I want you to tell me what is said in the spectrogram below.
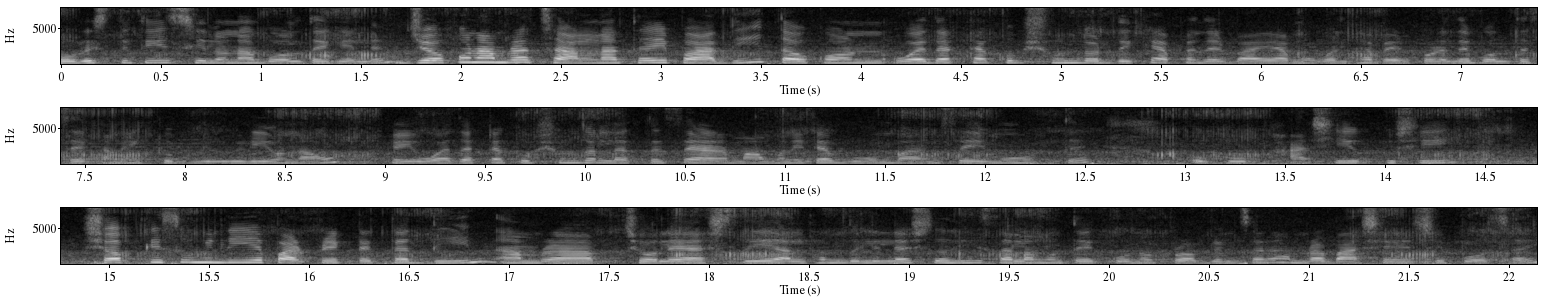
পরিস্থিতি ছিল না বলতে গেলে। যখন আমরা চালনাতেই পা দিই, তখন ওয়েদারটা খুব সুন্দর দেখে আপনাদের ভাইয়া মোবাইলটা বের করে দিয়ে, বলতেছে, এখানে একটু ভিডিও নাও। এই ওয়েদারটা খুব সুন্দর লাগতেছে, আর মামনিটা ঘুম ভাঙছে এই মুহূর্তে। ও খুব হাসি খুশি। সব কিছু মিলিয়ে পারফেক্ট একটা দিন। আমরা চলে আসছি, আলহামদুলিল্লাহ, সহি সালামতে কোনো প্রবলেম ছাড়া আমরা বাসায় এসে পৌঁছাই।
